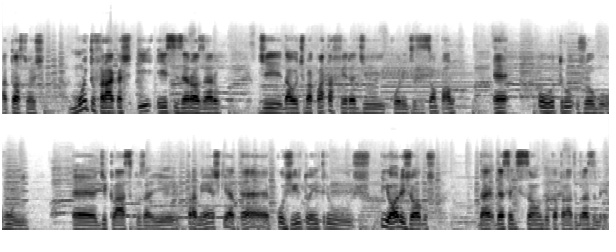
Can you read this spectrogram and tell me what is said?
atuações muito fracas e esse 0 a 0 de, da última quarta-feira de Corinthians e São Paulo é outro jogo ruim é, de clássicos aí. Para mim, acho que até cogito entre os piores jogos da, dessa edição do Campeonato Brasileiro.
